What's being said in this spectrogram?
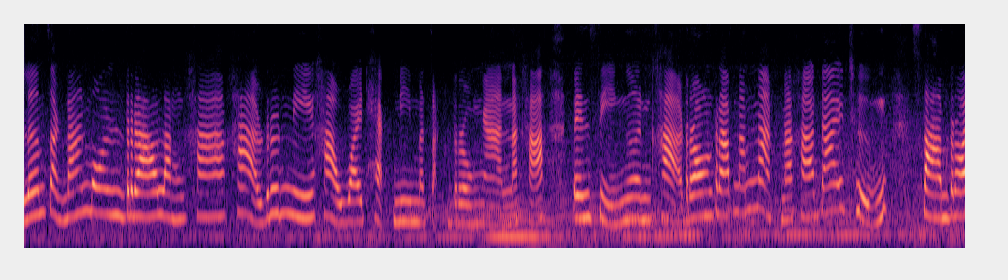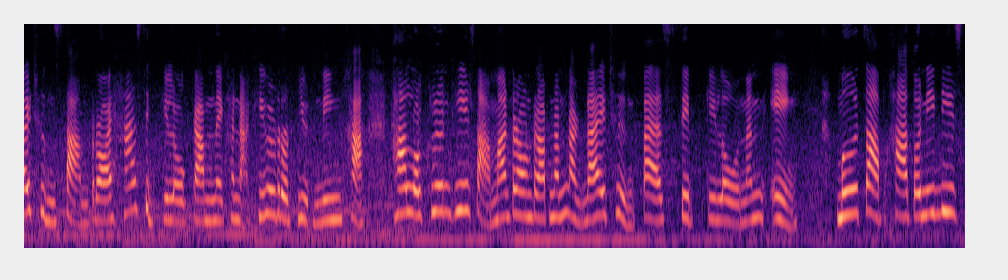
เริ่มจากด้านบนราวหลังคาค่ะ รุ่นนี้ค่ะ y t e c มีมาจากโรงงานนะคะ เป็นสีเงินค่ะ รองรับน้ำหนักนะคะได้ถึง 300ถึง350 กิโลกรัมในขณะที่รถหยุดนิ่งค่ะ ถ้ารถเคลื่อนที่สามารถรองรับน้ำหนักได้ถึง 80 กิโลนั่นเอง มือจับค่ะตัวนี้ดีไซ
